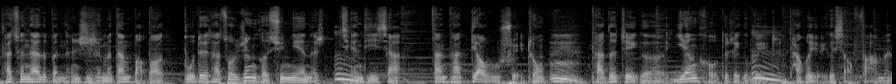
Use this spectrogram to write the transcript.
它存在的本能是什么？当宝宝不对它做任何训练的前提下。当它掉入水中，嗯，它的这个咽喉的这个位置，它会有一个小阀门，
